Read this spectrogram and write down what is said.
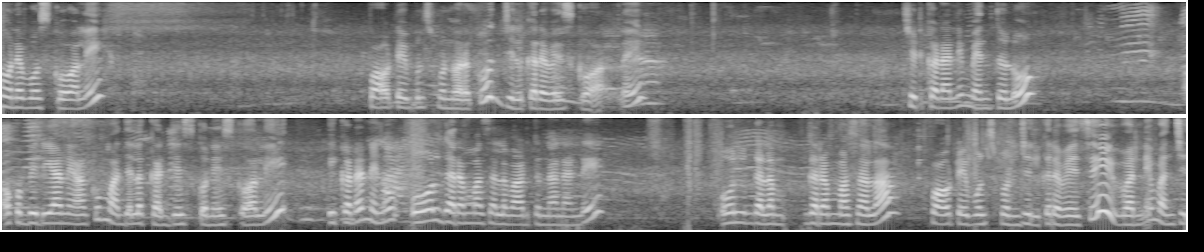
నూనె పోసుకోవాలి. పావు టేబుల్ స్పూన్ వరకు జీలకర్ర వేసుకోవాలి. చిటికడని మెంతులు ఒక బిర్యానీ ఆకు మధ్యలో కట్ చేసుకొని వేసుకోవాలి. ఇక్కడ నేను ఓల్ గరం మసాలా వాడుతున్నానండి. ఓల్ గలం గరం మసాలా పావు టేబుల్ స్పూన్ జీలకర్ర వేసి ఇవన్నీ మంచి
